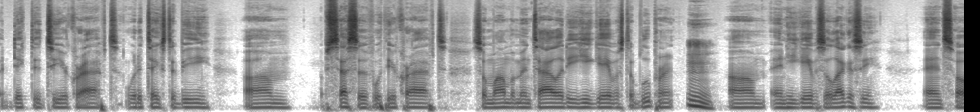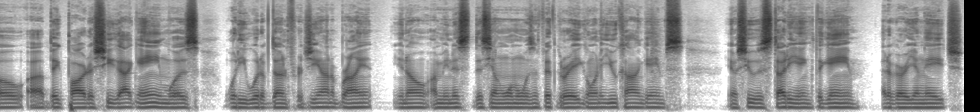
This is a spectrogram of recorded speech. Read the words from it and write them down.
addicted to your craft, what it takes to be um, obsessive with your craft. So Mamba mentality, he gave us the blueprint, um, and he gave us a legacy. And so a big part of She Got Game was what he would have done for Gianna Bryant. You know, I mean, this this young woman was in fifth grade going to UConn games. You know, she was studying the game at a very young age.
